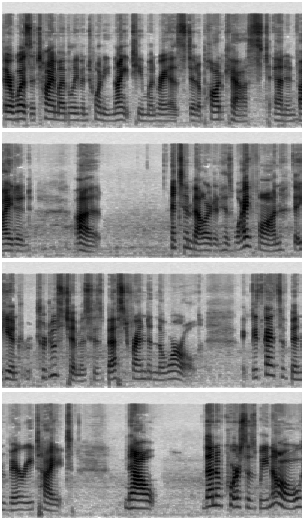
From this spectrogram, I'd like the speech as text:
there was a time, I believe in 2019, when Reyes did a podcast and invited uh, Tim Ballard and his wife on, that he introduced him as his best friend in the world. Like, these guys have been very tight. Now, then, of course, as we know,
